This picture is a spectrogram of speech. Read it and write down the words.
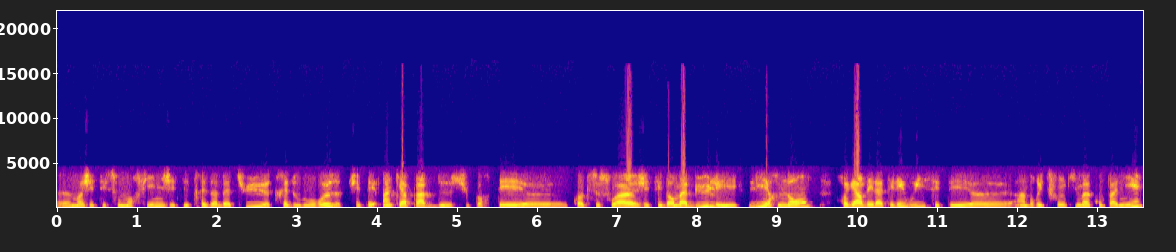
moi, j'étais sous morphine, j'étais très abattue, très douloureuse. J'étais incapable de supporter quoi que ce soit. J'étais dans ma bulle et lire, non. Regarder la télé, oui, c'était euh, un bruit de fond qui m'accompagnait.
